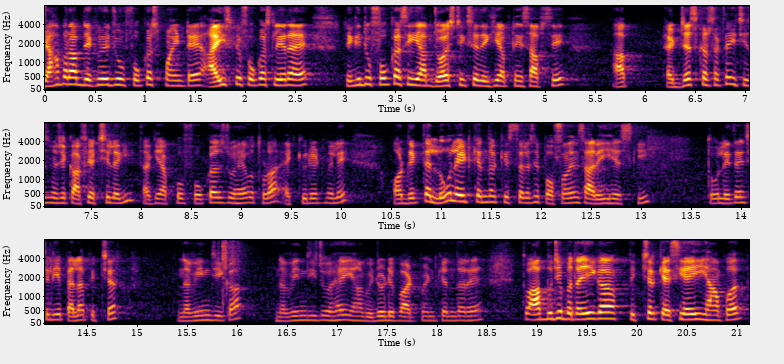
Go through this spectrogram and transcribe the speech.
यहाँ पर आप देख रहे हो जो फोकस पॉइंट है आइस पे फोकस ले रहा है लेकिन जो फोकस है आप जॉयस्टिक से देखिए अपने हिसाब से आप एडजस्ट कर सकते हैं। ये चीज़ मुझे काफ़ी अच्छी लगी ताकि आपको फोकस जो है वो थोड़ा एक्यूरेट मिले। और देखते हैं लो लाइट के अंदर किस तरह से परफॉर्मेंस आ रही है इसकी। तो लेते हैं, चलिए पहला पिक्चर नवीन जी का। नवीन जी जो है यहाँ वीडियो डिपार्टमेंट के अंदर है। तो आप मुझे बताइएगा पिक्चर कैसी आई यहाँ पर।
